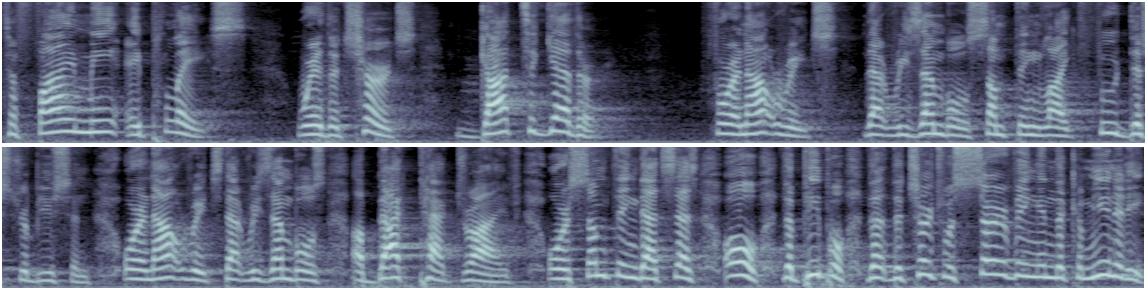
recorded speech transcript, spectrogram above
to find me a place where the church got together for an outreach that resembles something like food distribution or an outreach that resembles a backpack drive or something that says, oh, the people, the, the church was serving in the community.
